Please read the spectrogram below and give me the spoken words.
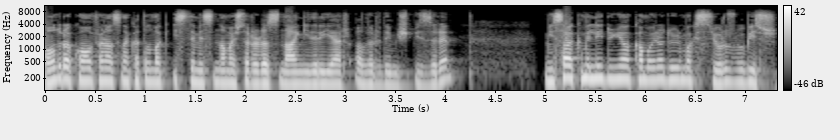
Londra Konferansı'na katılmak istemesinin amaçları arasında hangileri yer alır demiş bizlere. Misak-ı Milli dünya kamuoyuna duyurmak istiyoruz. Bu bir.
